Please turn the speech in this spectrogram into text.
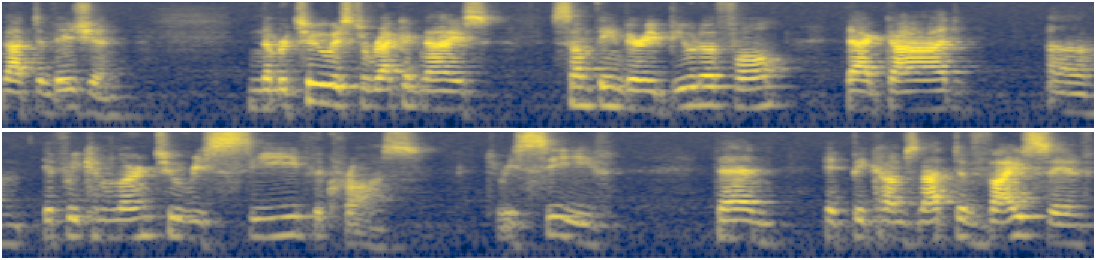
not division. Number two is to recognize something very beautiful that God, um, if we can learn to receive the cross, to receive, then it becomes not divisive,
